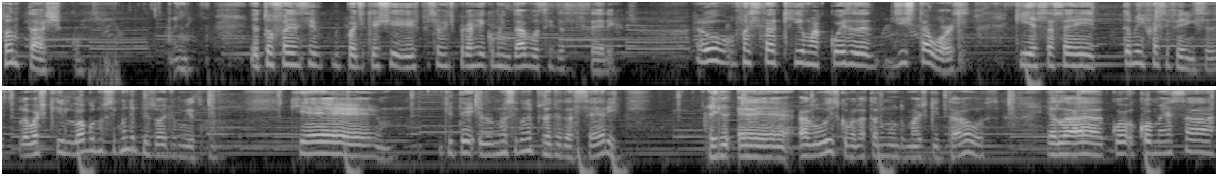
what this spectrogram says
fantástico. Eu tô fazendo esse podcast especialmente para recomendar vocês essa série. Eu vou citar aqui uma coisa de Star Wars, que essa série também faz referência. Eu acho que logo no segundo episódio mesmo, que é que tem, no segundo episódio da série, ele, é, a Luz, como ela tá no mundo mágico e tal, ela co começa.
